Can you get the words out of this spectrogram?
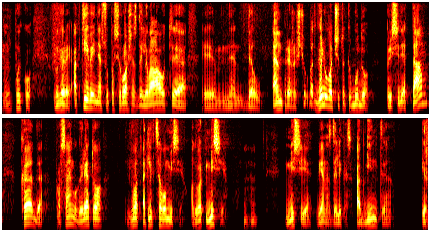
Nu, puiku. Nu gerai, aktyviai nesu pasiruošęs dalyvauti e, dėl N priežasčių, bet galiu va šitokiu būdu prisidėti tam, kad profsąjunga galėtų nu, atlikti savo misiją. O dabar misija. Mhm. Misija vienas dalykas - apginti ir,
